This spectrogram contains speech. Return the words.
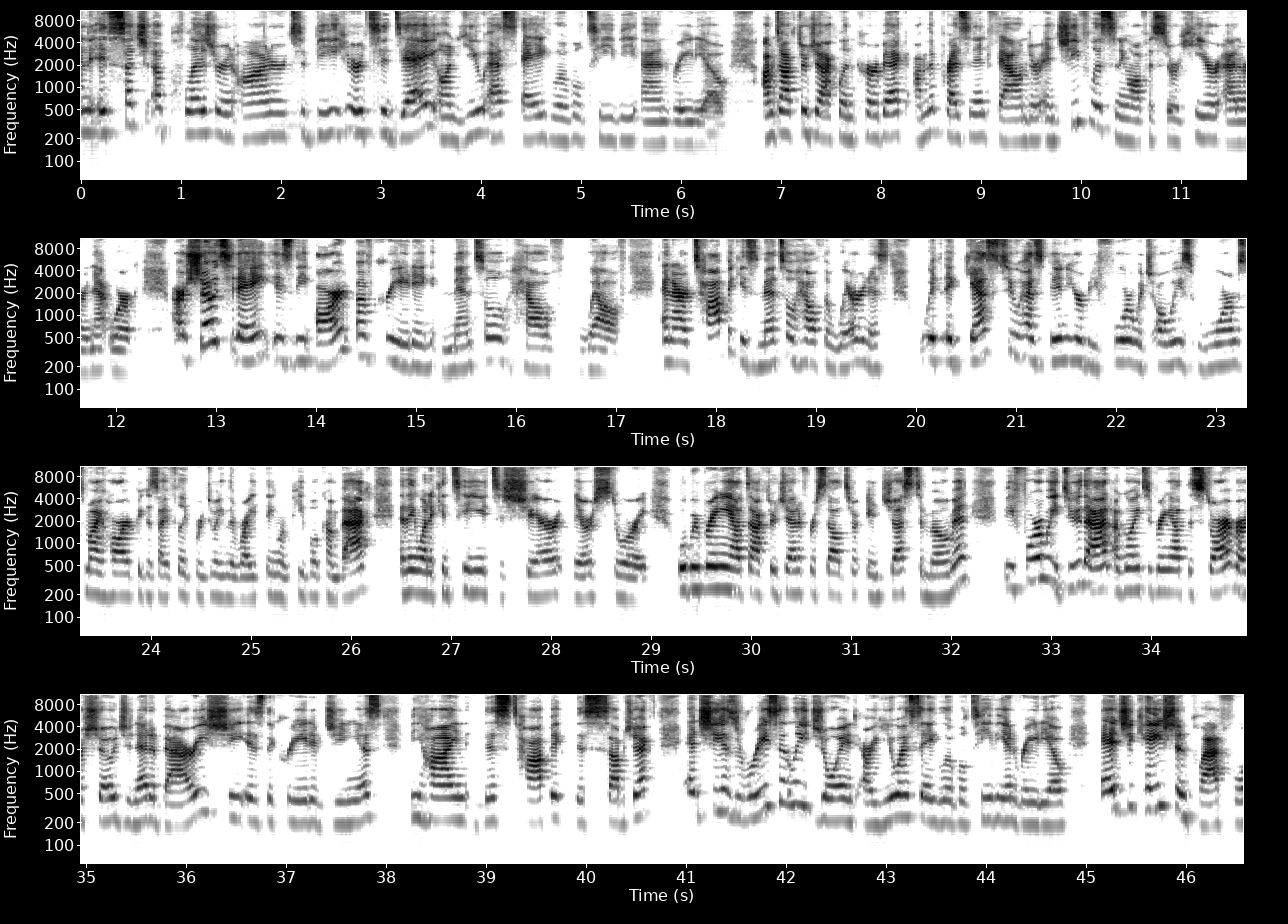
Everyone. It's such a pleasure and honor to be here today on USA Global TV and Radio. I'm Dr. Jacqueline Kerbeck. I'm the president, founder, and chief listening officer here at our network. Our show today is the art of creating mental health wealth. And our topic is mental health awareness with a guest who has been here before, which always warms my heart because I feel like we're doing the right thing when people come back and they want to continue to share their story. We'll be bringing out Dr. Jennifer Seltzer in just a moment. Before we do that, I'm going to bring out the star of our show, Janetta Barry. She is the creative genius behind this topic, this subject, and she has recently joined our USA Global TV and Radio education platform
